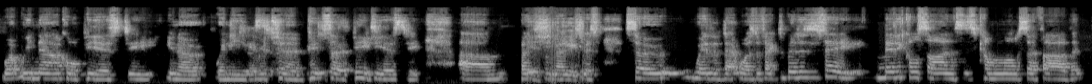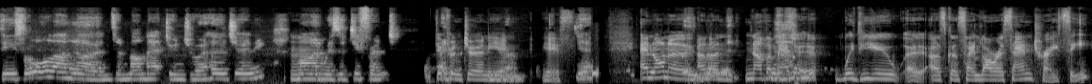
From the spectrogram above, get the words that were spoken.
what we now call PSD, you know, when he returned, so PTSD. Um, yes, so whether that was a factor, but as I say, medical science has come along so far that these were all unknowns and mum had to endure her journey. Mm. Mine was a different different journey yeah. and yes. Yeah. and on, a, on another matter with you uh, i was going to say loris and tracey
